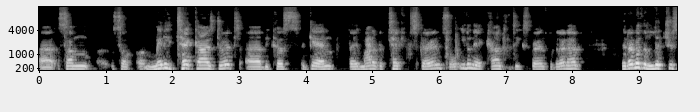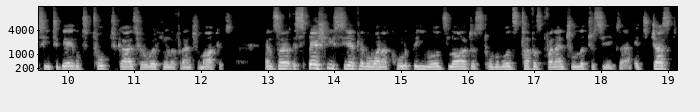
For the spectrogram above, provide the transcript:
uh, uh some. So uh, many tech guys do it uh, because again they might have the tech experience or even the accountancy experience, but they don't have they don't have the literacy to be able to talk to guys who are working in the financial markets. And so, especially CF level one, I call it the world's largest or the world's toughest financial literacy exam. It's just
